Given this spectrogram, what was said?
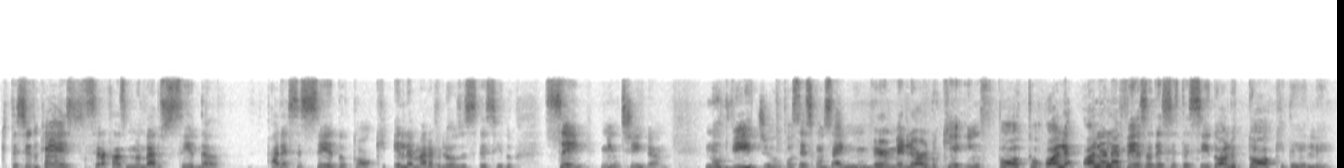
que tecido que é esse? Será que elas me mandaram seda? Parece seda o toque. Ele é maravilhoso, esse tecido, sem mentira. No vídeo, vocês conseguem ver melhor do que em foto. Olha, olha a leveza desse tecido, olha o toque dele.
